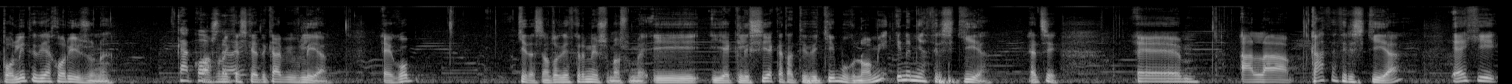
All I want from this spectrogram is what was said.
πολλοί τη διαχωρίζουν. Κακό. Υπάρχουν και σχετικά βιβλία. Εγώ, κοίταξε, να το διευκρινίσουμε, ας πούμε. Η, η Εκκλησία, κατά τη δική μου γνώμη, είναι μια θρησκεία. Έτσι. Ε, αλλά κάθε θρησκεία έχει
